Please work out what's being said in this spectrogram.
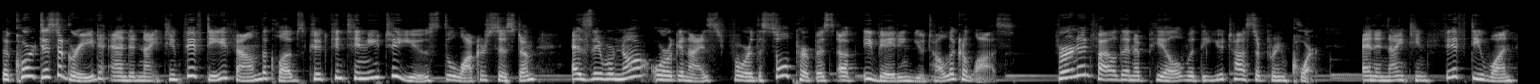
The court disagreed and in 1950 found the clubs could continue to use the locker system as they were not organized for the sole purpose of evading Utah liquor laws. Vernon filed an appeal with the Utah Supreme Court, and in 1951,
